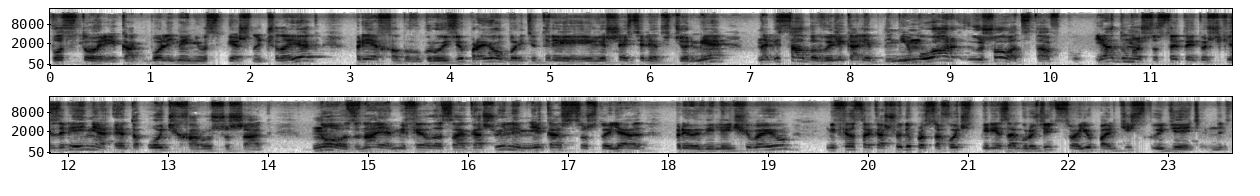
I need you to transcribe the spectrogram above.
в истории как более-менее успешный человек, приехал бы в Грузию, провел бы эти три или шесть лет в тюрьме, написал бы великолепный мемуар и ушел в отставку. Я думаю, что с этой точки зрения это очень хороший шаг. Но, зная Михаила Саакашвили, мне кажется, что я преувеличиваю – Михаил Саакашвили просто хочет перезагрузить свою политическую деятельность.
